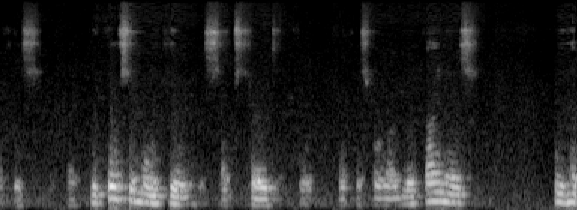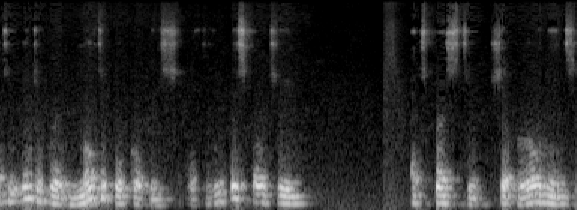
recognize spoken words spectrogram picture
of this precursor molecule, the substrate for, phosphorybiokinase. we had to integrate multiple copies of the Rubisco gene expressed to chaperonins,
